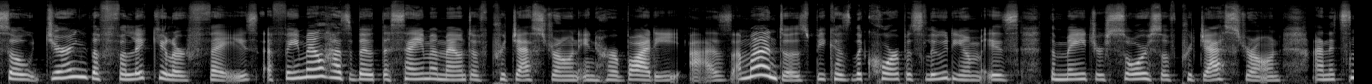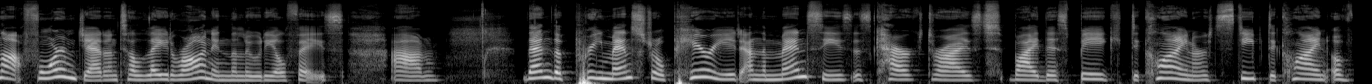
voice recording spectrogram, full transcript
So, during the follicular phase, a female has about the same amount of progesterone in her body as a man does because the corpus luteum is the major source of progesterone and it's not formed yet until later on in the luteal phase. Um, then the premenstrual period and the menses is characterized by this big decline or steep decline of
